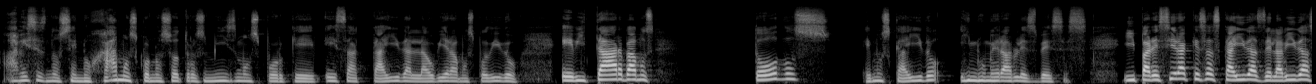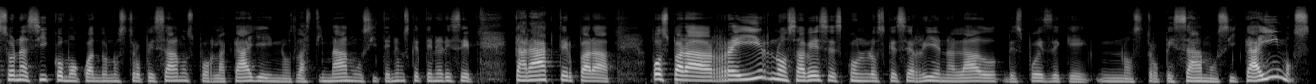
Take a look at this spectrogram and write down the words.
a veces nos enojamos con nosotros mismos porque esa caída la hubiéramos podido evitar. Vamos, todos Hemos caído innumerables veces y pareciera que esas caídas de la vida son así como cuando nos tropezamos por la calle y nos lastimamos y tenemos que tener ese carácter para pues para reírnos a veces con los que se ríen al lado después de que nos tropezamos y caímos.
